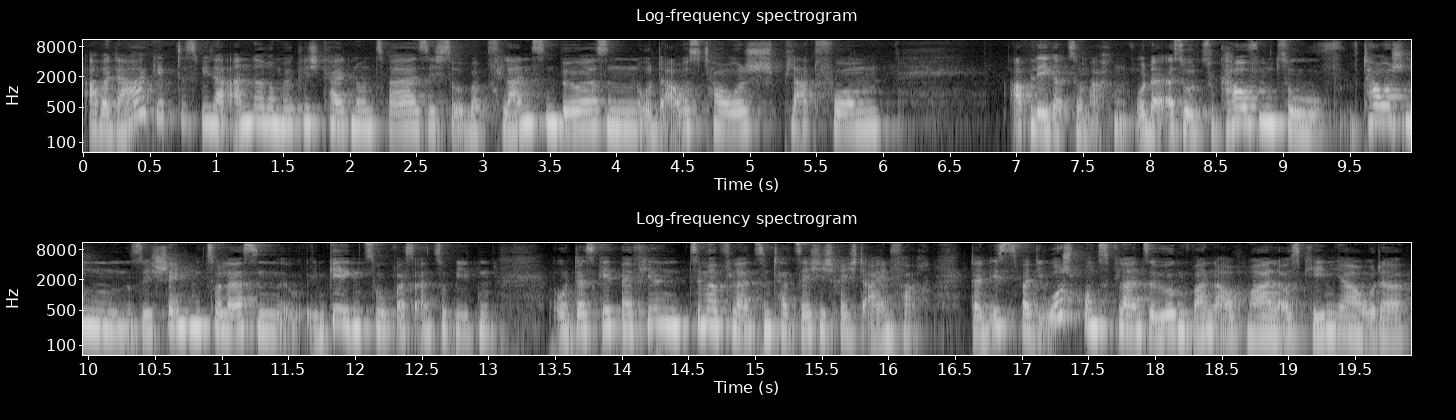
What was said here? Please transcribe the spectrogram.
Aber da gibt es wieder andere Möglichkeiten und zwar sich so über Pflanzenbörsen und Austauschplattformen Ableger zu machen oder also zu kaufen, zu tauschen, sich schenken zu lassen, im Gegenzug was anzubieten. Und das geht bei vielen Zimmerpflanzen tatsächlich recht einfach. Dann ist zwar die Ursprungspflanze irgendwann auch mal aus Kenia oder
